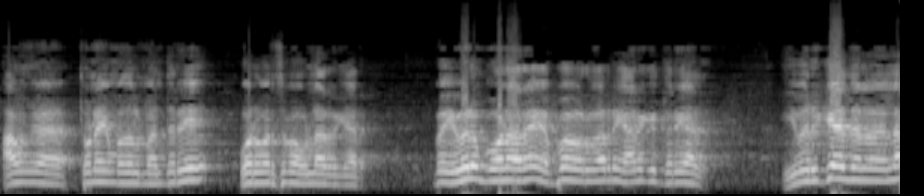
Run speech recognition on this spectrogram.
அவங்க துணை முதல் மந்திரி ஒரு வருஷமா உள்ளார் இருக்காரு. இப்ப இவரும் போனாரு? எப்ப வருவாருன்னு யாருக்கும் தெரியாது. இவருக்கே இந்த நிலையில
